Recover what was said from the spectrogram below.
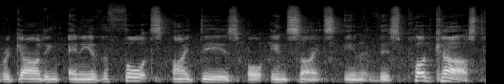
regarding any of the thoughts, ideas, or insights in this podcast.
